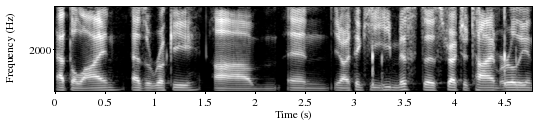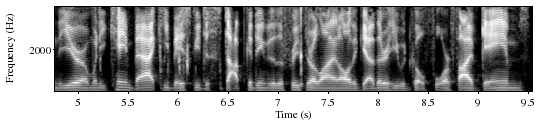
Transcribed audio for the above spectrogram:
at the line as a rookie. Um, and, you know, I think he, he missed a stretch of time early in the year. And when he came back, he basically just stopped getting to the free throw line altogether. He would go four or five games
